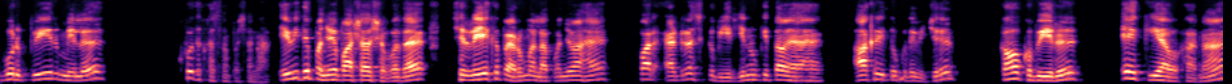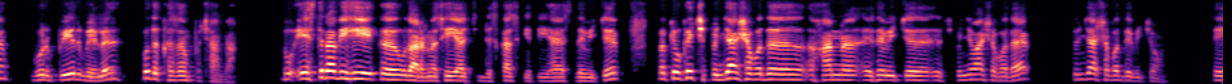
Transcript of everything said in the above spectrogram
ਗੁਰਪੀਰ ਮਿਲ ਖੁਦ ਖਸਮ ਪਛਾਨਾ। ਇਹ ਵੀ ਤੇ ਪੰਜਵੇਂ ਪਾਤਸ਼ਾਹ ਦਾ ਸ਼ਬਦ ਹੈ। ਸਿਰਲੇਖ ਭੈਰੋ ਮਹੱਲਾ ਪੰਜਵਾਂ ਹੈ। ਪਰ ਐਡਰੈਸ ਕਬੀਰ ਜੀ ਨੂੰ ਕੀਤਾ ਹੋਇਆ ਹੈ। ਆਖਰੀ ਤੁਕ ਦੇ ਵਿੱਚ, ਕਹੋ ਕਬੀਰ, ਇਹ ਕੀਆ ਵਖਾਨਾ? ਗੁਰ ਮਿਲ, ਖੁਦ ਖਸਮ ਪਛਾਨਾ। ਤੋ ਇਸ ਤਰ੍ਹਾਂ ਦੀ ਹੀ ਇੱਕ ਉਦਾਹਰਨ ਅਸੀਂ ਅੱਜ ਡਿਸਕਸ ਕੀਤੀ ਹੈ ਇਸ ਦੇ ਵਿੱਚ। ਕਿਉਂਕਿ 56 ਸ਼ਬਦ ਹਨ ਇਸ ਦੇ ਵਿੱਚ 56ਵਾਂ ਸ਼ਬਦ ਹੈ 53 ਸ਼ਬਦ ਦੇ ਵਿੱਚੋਂ। ਤੇ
